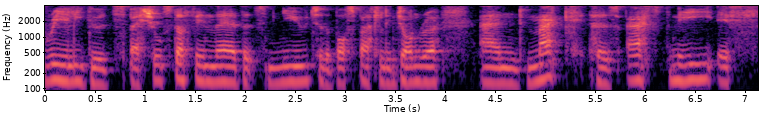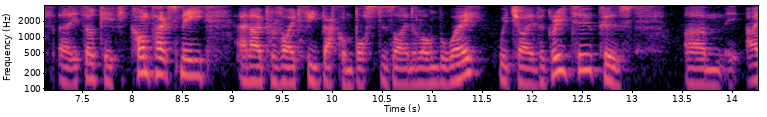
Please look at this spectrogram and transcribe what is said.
really good special stuff in there that's new to the boss battling genre and Mac has asked me if uh, it's okay if he contacts me and I provide feedback on boss design along the way which I've agreed to because um, I,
